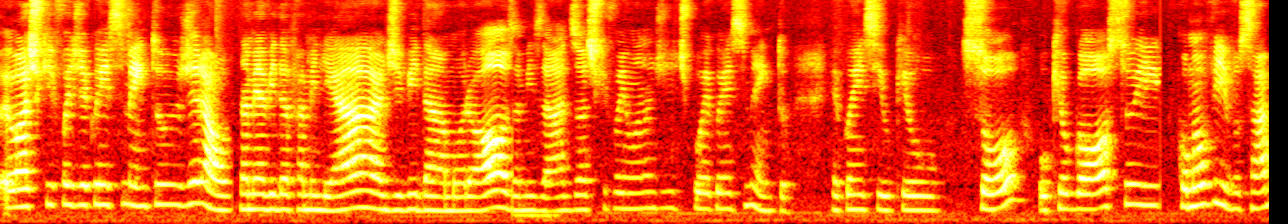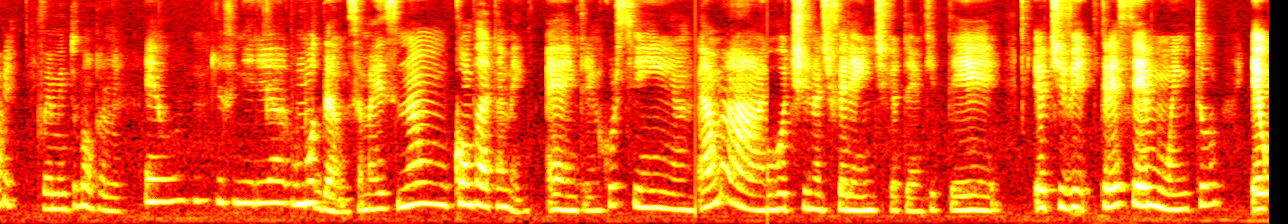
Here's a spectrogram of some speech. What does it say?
Eu acho que foi de reconhecimento geral. Na minha vida familiar, de vida amorosa, amizades. Eu acho que foi um ano de, tipo, reconhecimento. Reconheci o que eu sou, o que eu gosto e como eu vivo, sabe? Foi muito bom pra mim. Eu definiria mudança, mas não completamente. É, entrei no cursinho. É uma rotina diferente que eu tenho que ter. Eu tive crescer muito eu,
